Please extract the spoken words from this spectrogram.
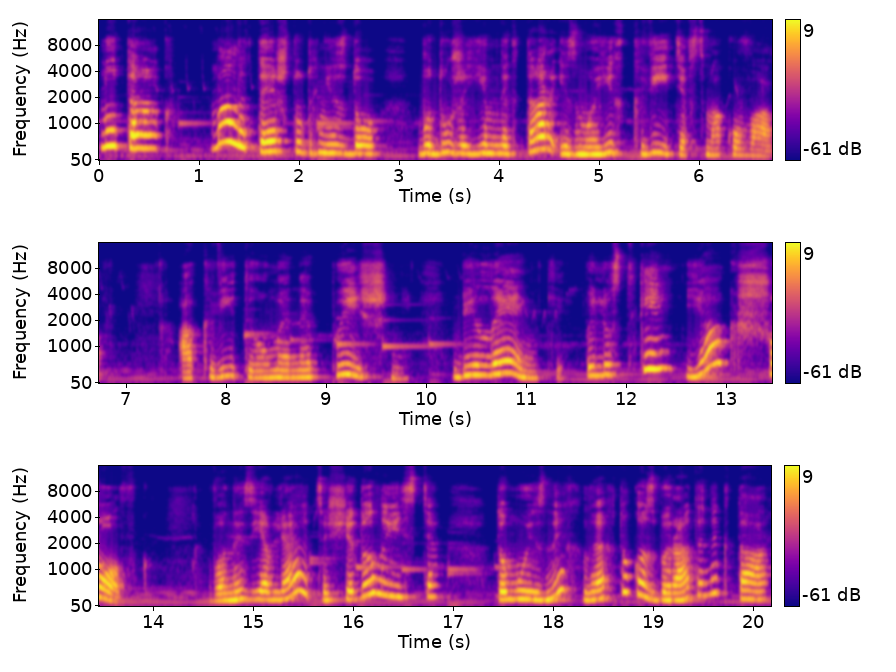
Ну так, мали теж тут гніздо, бо дуже їм нектар із моїх квітів смакував. А квіти у мене пишні, біленькі, пелюстки, як шовк. Вони з'являються ще до листя, тому із них легко збирати нектар.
